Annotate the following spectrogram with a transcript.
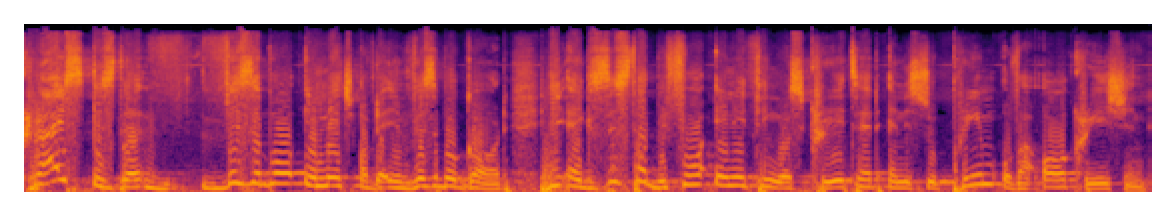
Christ is the visible image of the invisible God. He existed before anything was created and is supreme over all creation.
